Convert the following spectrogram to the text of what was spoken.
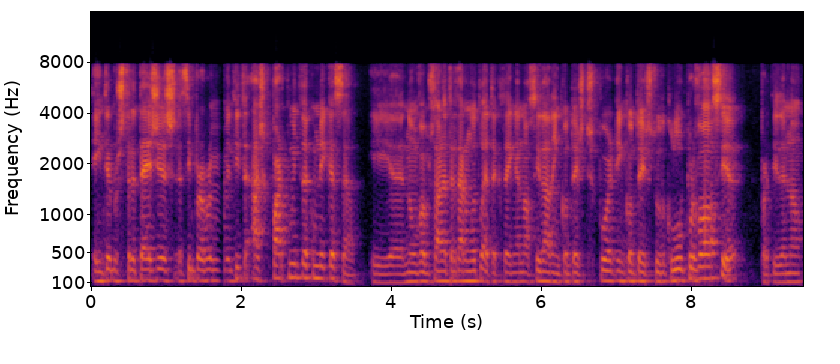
em termos de estratégias, assim propriamente dita, acho que parte muito da comunicação. E uh, não vamos estar a tratar um atleta que tenha a nossa idade em contexto de expor, em contexto de clube por você. A partida não.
